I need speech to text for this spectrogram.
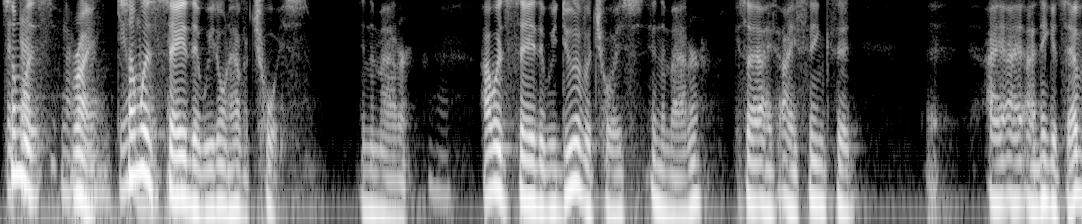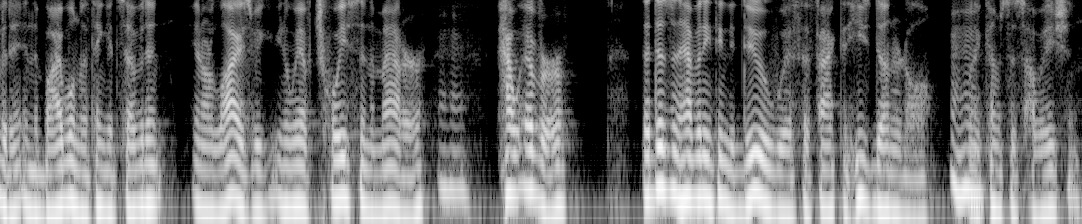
some would that's not right. really some would anything. say that we don't have a choice in the matter. Mm-hmm. I would say that we do have a choice in the matter because I, I I think that I, I I think it's evident in the Bible and I think it's evident in our lives. We you know we have choice in the matter. Mm-hmm. However, that doesn't have anything to do with the fact that He's done it all when Mhm. it comes to salvation.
